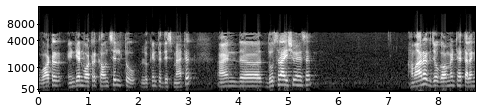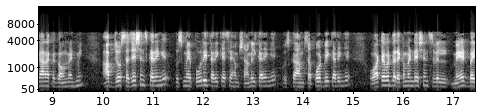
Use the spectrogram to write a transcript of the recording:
water Indian water council to look into this matter and दूसरा इश्यू है सर हमारा जो गवर्नमेंट है तेलंगाना का गवर्नमेंट में आप जो सजेशंस करेंगे उसमें पूरी तरीके से हम शामिल करेंगे उसका हम सपोर्ट भी करेंगे whatever the recommendations will made by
